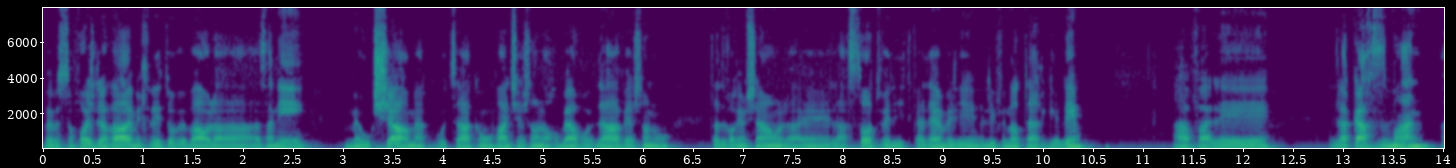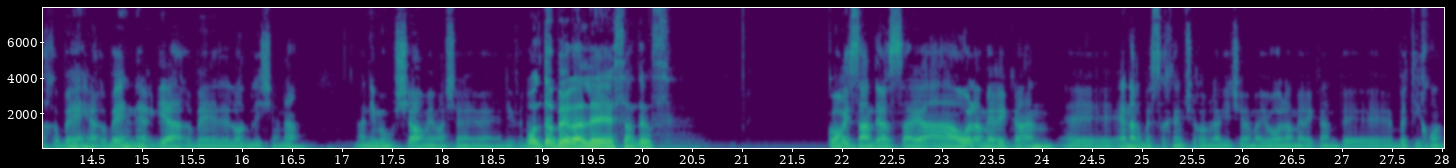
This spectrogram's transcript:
ובסופו של דבר הם החליטו ובאו ל... אז אני מאושר מהקבוצה, כמובן שיש לנו הרבה עבודה ויש לנו את הדברים שלנו אה, לעשות ולהתקדם ולבנות את ההרגלים, אבל אה, לקח זמן, הרבה, הרבה אנרגיה, הרבה לילות בלי שינה. אני מאושר ממה שנבנה. בוא נדבר על סנדרס. קורי סנדרס היה All-American, אה, אין הרבה שחקנים שיכולים להגיד שהם היו All-American בתיכון.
